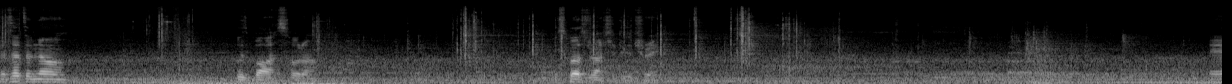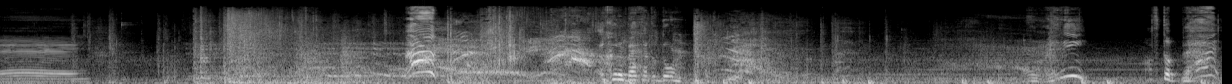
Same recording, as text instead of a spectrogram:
Let's let them know who's boss. Hold on. Explosive round should do the trick. Hey. Ah! I couldn't back out the door. Already? Off the bat?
